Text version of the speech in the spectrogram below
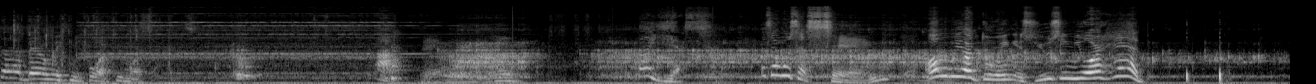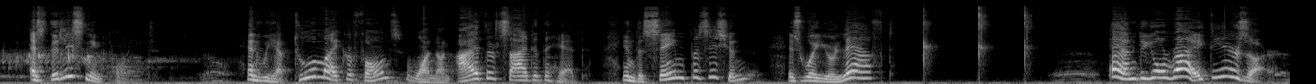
uh, bear with me for a few more seconds. Ah, there we go. Ah, yes. As I was saying, all we are doing is using your head as the listening point. And we have two microphones, one on either side of the head, in the same position as where your left and your right ears are.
